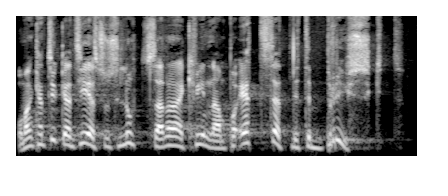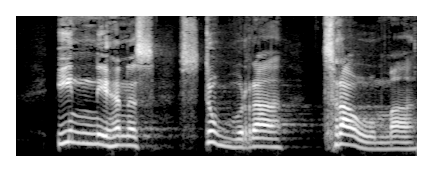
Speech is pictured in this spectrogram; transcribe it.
Och Man kan tycka att Jesus lotsar den här kvinnan på ett sätt lite bryskt in i hennes stora trauma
